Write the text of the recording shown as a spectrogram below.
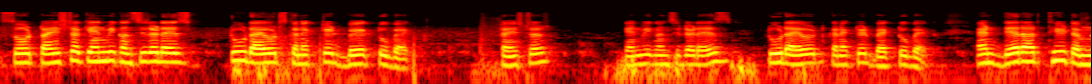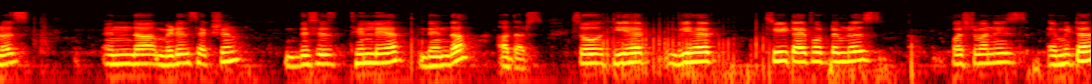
so transistor can be considered as two diodes connected back to back. Transistor can be considered as two diode connected back to back. And there are three terminals in the middle section. This is thin layer then the others. So here we have three type of terminals first one is emitter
